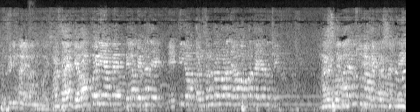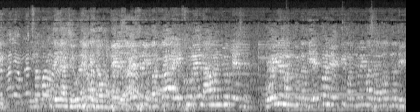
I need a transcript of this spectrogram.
પ્રોસિડિંગમાં લેવાનું હોય છે. પણ સાહેબ જવાબ કોઈ નહીં આપે. પેલા બેઠા છે વ્યક્તિ જવાબ કન્સલ્ટન્ટ વાળા જવાબ આપવા તૈયાર નથી. મારે શું નહીં. એ લોકો પણ તૈયાર છે એવું નહીં કે જવાબ સાહેબશ્રી, બધા એક સુરે નામંજૂર કહે છે. કોઈને મંજૂર નથી. એક પણ વ્યક્તિ મંજૂરીમાં સહમત નથી.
